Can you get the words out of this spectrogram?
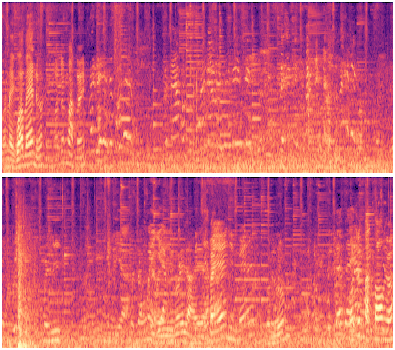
Con này quá bé nữa. Con trước mặt đấy. mì với lại Bé nhìn bé. đồ nướng. Có trước mặt to nữa.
